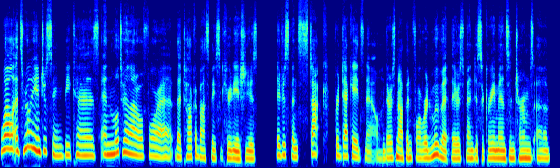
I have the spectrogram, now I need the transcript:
Well, it's really interesting because in multilateral fora that talk about space security issues, they've just been stuck for decades now. There's not been forward movement. There's been disagreements in terms of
